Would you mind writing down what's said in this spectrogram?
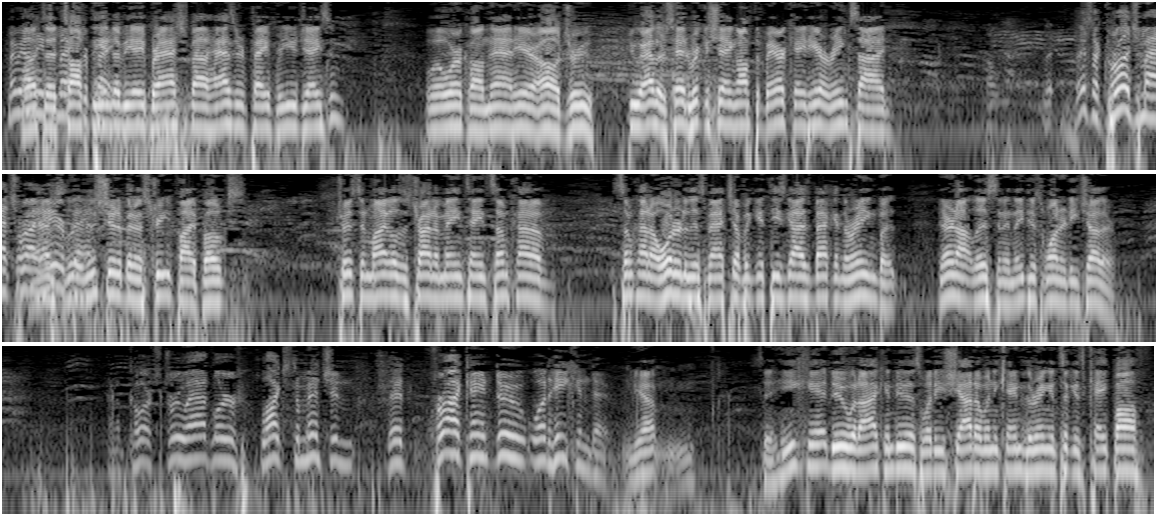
maybe We'll I need to some talk to the pay. NWA brash about hazard pay for you, Jason. We'll work on that here. Oh, Drew. Drew Adler's head ricocheting off the barricade here at ringside. This is a grudge match right Absolutely. here, man. This should have been a street fight, folks. Tristan Michaels is trying to maintain some kind of some kind of order to this matchup and get these guys back in the ring, but they're not listening. They just wanted each other. And of course, Drew Adler likes to mention that Fry can't do what he can do. Yep. So he can't do what I can do. That's what he shouted when he came to the ring and took his cape off.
